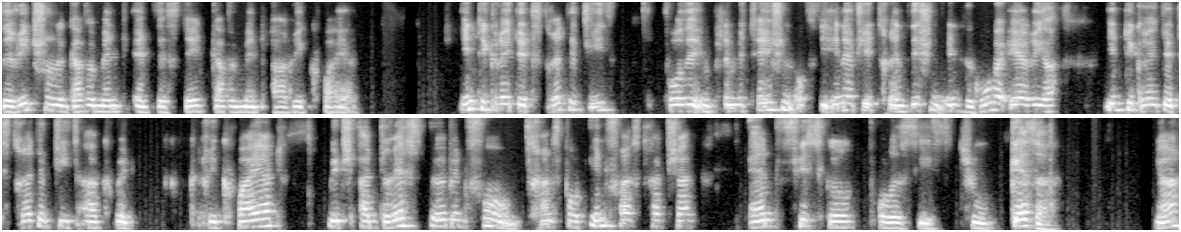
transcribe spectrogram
the regional government and the state government are required. Integrated strategies for the implementation of the energy transition in the Ruhr area, integrated strategies are required which address urban form, transport infrastructure, and fiscal policies together. Yeah,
